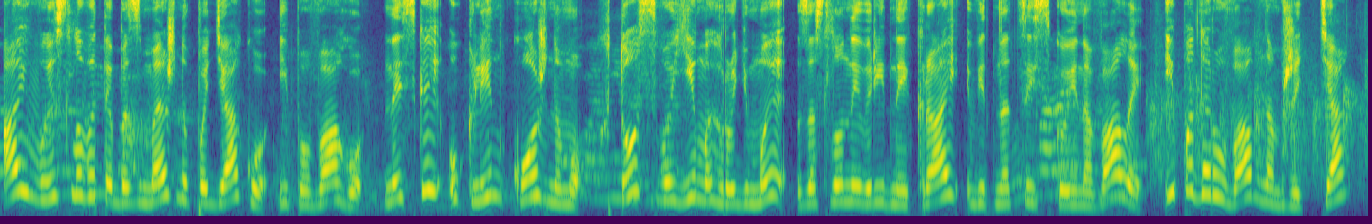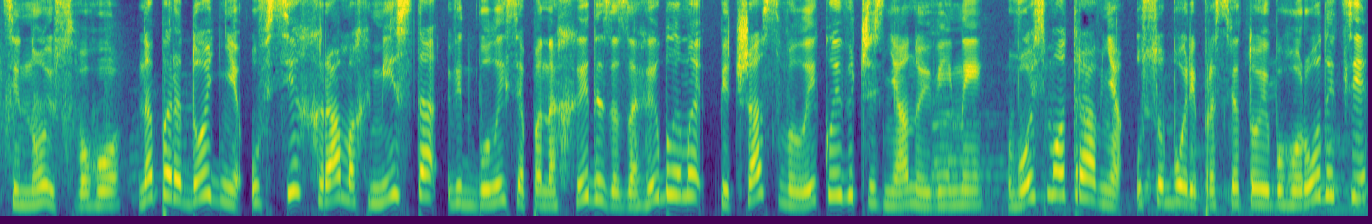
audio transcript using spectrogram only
а й висловити безмежну подяку і повагу. Низький уклін кожному, хто своїми грудьми заслонив рідний край від нацистської навали і подарував нам життя ціною свого. Напередодні у всіх храмах міста відбулися панахиди за загиблими під час Великої вітчизняної війни. 8 травня у соборі Пресвятої Богородиці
